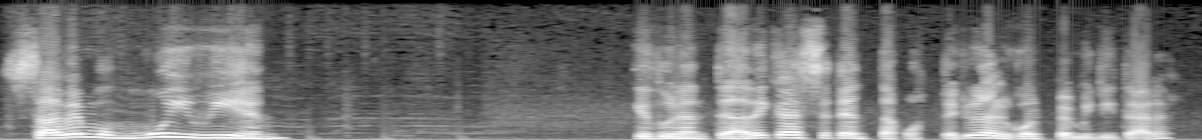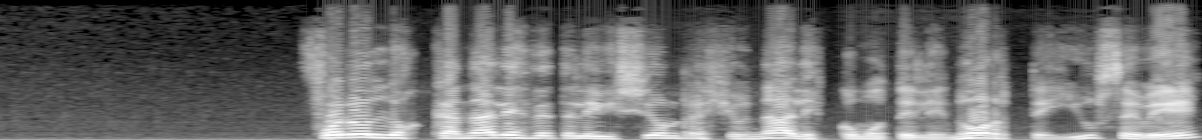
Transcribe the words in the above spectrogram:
Sabemos muy bien que durante la década del 70, posterior al golpe militar, fueron los canales de televisión regionales como Telenorte y UCB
